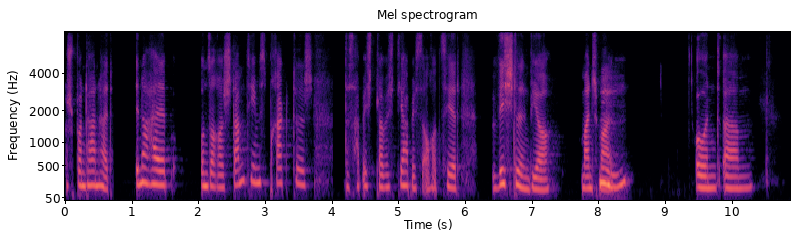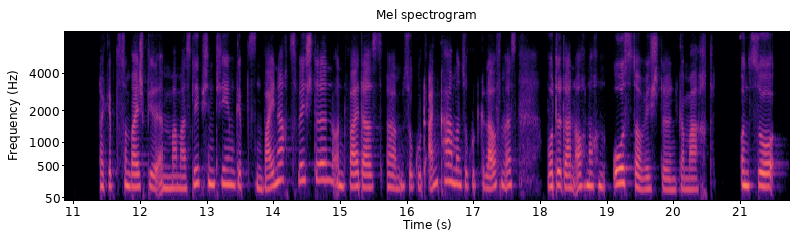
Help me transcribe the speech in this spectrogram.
spontan halt. Innerhalb unserer Stammteams praktisch, das habe ich, glaube ich, dir habe ich es auch erzählt, wichteln wir manchmal. Mhm. Und ähm, da gibt es zum Beispiel im Mamas Liebchen-Team gibt ein Weihnachtswichteln und weil das ähm, so gut ankam und so gut gelaufen ist, wurde dann auch noch ein Osterwichteln gemacht. Und so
